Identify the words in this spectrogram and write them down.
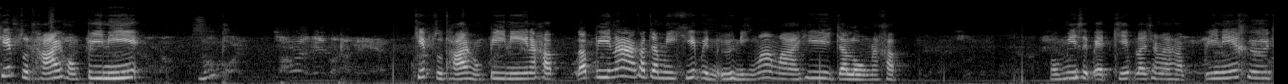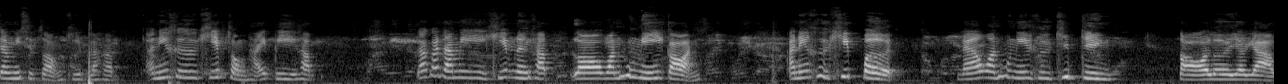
คลิปสุดท้ายของปีนี้ คลิปสุดท้ายของปีนี้นะครับ แล้วปีหน้าก็จะมีคลิปอื่นๆอีกมากมายที่จะลงนะครับ ผมมี 11 คลิปแล้วใช่ไหมครับ ปีนี้คือจะมี 12 คลิปแล้วครับ อันนี้คือคลิปส่งท้ายปีครับ แล้วก็จะมีคลิปหนึ่งครับ รอวันพรุ่งนี้ก่อน อันนี้คือคลิปเปิด แล้ววันพรุ่งนี้คือคลิปจริง ต่อเลยยาว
